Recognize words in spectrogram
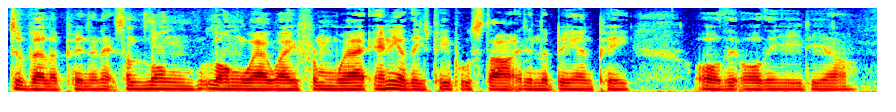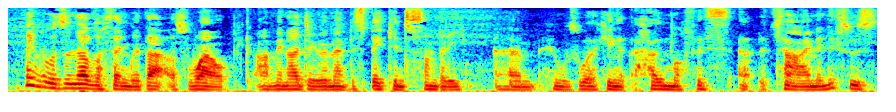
developing, and it's a long, long way away from where any of these people started in the BNP or the or the EDL. I think there was another thing with that as well. I mean, I do remember speaking to somebody um, who was working at the Home Office at the time, and this was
